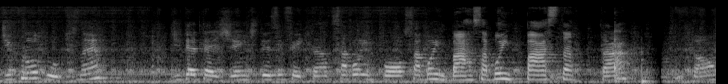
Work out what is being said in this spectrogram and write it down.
De produtos, né? De detergente, desinfetante, sabão em pó, sabão em barra, sabão em pasta, tá? Então,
